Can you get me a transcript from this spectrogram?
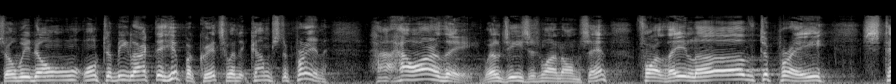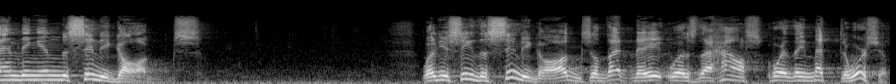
So we don't want to be like the hypocrites when it comes to praying. How, how are they? Well, Jesus went on saying, For they love to pray standing in the synagogues. Well, you see, the synagogues of that day was the house where they met to worship.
